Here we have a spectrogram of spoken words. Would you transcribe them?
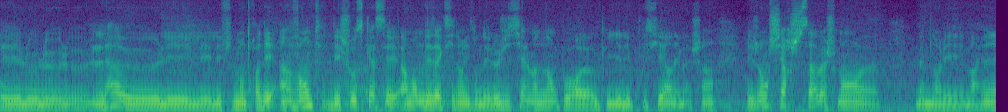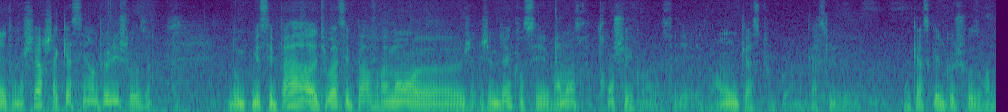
Le, là, euh, les, films en 3D inventent des choses cassées, inventent des accidents. Ils ont des logiciels maintenant pour euh, qu'il y ait des poussières, des machins. Les gens cherchent ça vachement, même dans les marionnettes, on cherche à casser un peu les choses. Donc, mais c'est pas, tu vois, c'est pas vraiment. J'aime bien quand c'est vraiment tranché, quoi. C'est vraiment on casse tout, quoi. On casse on casse quelque chose vraiment.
